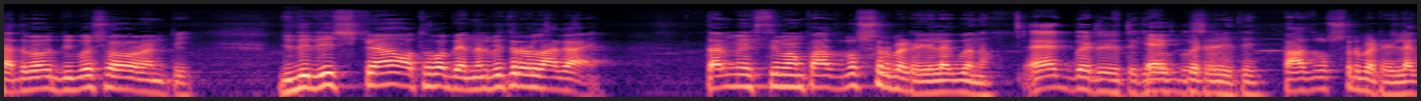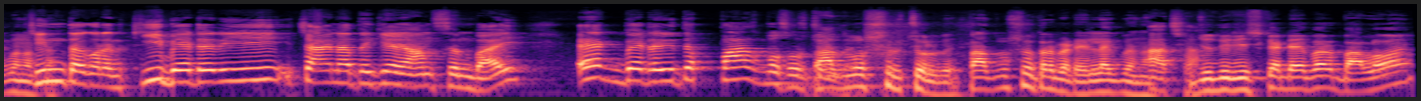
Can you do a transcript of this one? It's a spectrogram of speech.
সাথে পাবে দুই বছর ওয়ারেন্টি যদি রিস্কা অথবা ব্যানের ভিতরে লাগায় তার ম্যাক্সিমাম পাঁচ বছর ব্যাটারি লাগবে না। এক ব্যাটারি থেকে এক ব্যাটারিতে পাঁচ বছর ব্যাটারি লাগবে না। চিন্তা করেন কি ব্যাটারি চায়না থেকে আনছেন ভাই? এক ব্যাটারিতে পাঁচ বছর পাঁচ বছর চলবে পাঁচ বছর তার ব্যাটারি লাগবে না। আচ্ছা। যদি রিক্সা ড্রাইভার ভালো হয়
